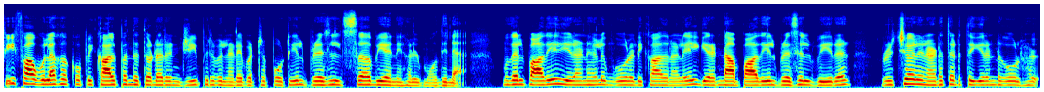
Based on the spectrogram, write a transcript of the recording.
ஃபீஃபா உலகக்கோப்பை கால்பந்து தொடரின் ஜி பிரிவில் நடைபெற்ற போட்டியில் பிரேசில் செர்பிய அணிகள் மோதின. முதல் பாதையில் இரு அணிகளும் கோல் அடிக்காத நிலையில் இரண்டாம் பாதையில் பிரேசில் வீரர் ரிச்சர்லின் அடுத்தடுத்த இரண்டு கோல்கள்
